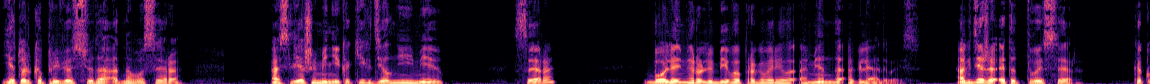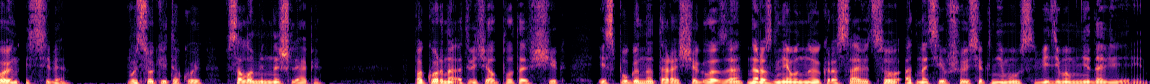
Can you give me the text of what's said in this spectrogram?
«Я только привез сюда одного сэра, а с лешими никаких дел не имею». «Сэра?» — более миролюбиво проговорила Аменда, оглядываясь. «А где же этот твой сэр? Какой он из себя?» «Высокий такой, в соломенной шляпе». Покорно отвечал плотовщик, испуганно тараща глаза на разгневанную красавицу, относившуюся к нему с видимым недоверием.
